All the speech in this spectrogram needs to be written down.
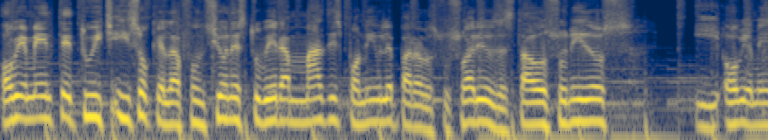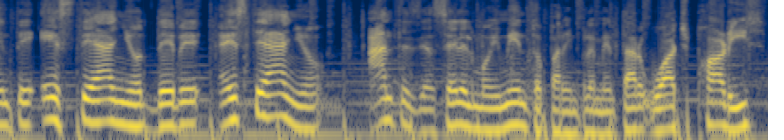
Obviamente Twitch hizo que la función estuviera más disponible para los usuarios de Estados Unidos y obviamente este año debe este año antes de hacer el movimiento para implementar watch parties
